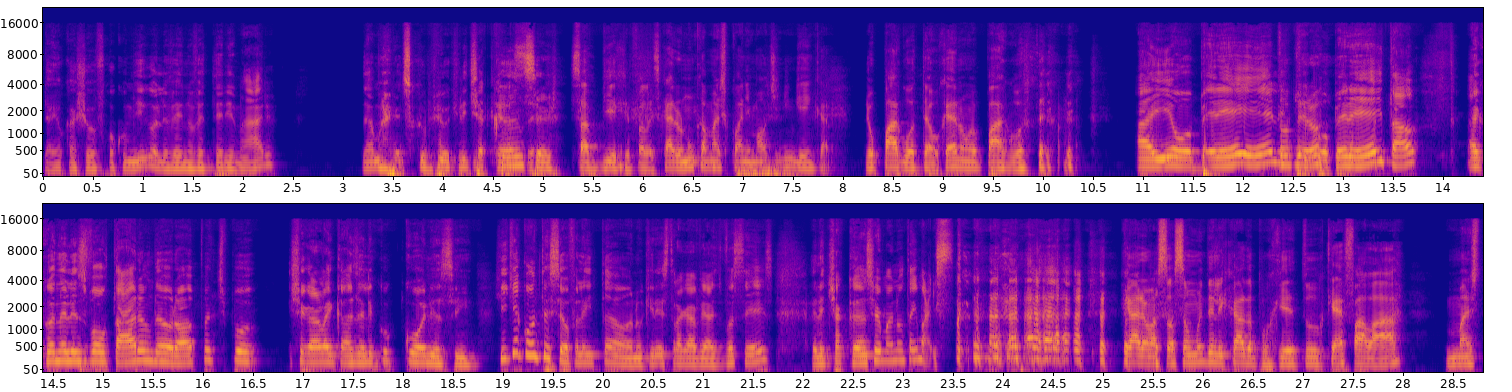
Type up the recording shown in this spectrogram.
Daí o cachorro ficou comigo, eu levei no veterinário. Daí a mulher descobriu que ele tinha Câncer. câncer. Sabia que ele falou isso. Cara, eu nunca mais com animal de ninguém, cara. Eu pago o hotel. Quer não? Eu pago o hotel. Aí eu operei ele, tipo, operei e tal. Aí quando eles voltaram da Europa, tipo, chegaram lá em casa ele com o cone assim. O que que aconteceu? Eu falei, então, eu não queria estragar a viagem de vocês. Ele tinha câncer, mas não tem mais. Cara, é uma situação muito delicada, porque tu quer falar, mas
